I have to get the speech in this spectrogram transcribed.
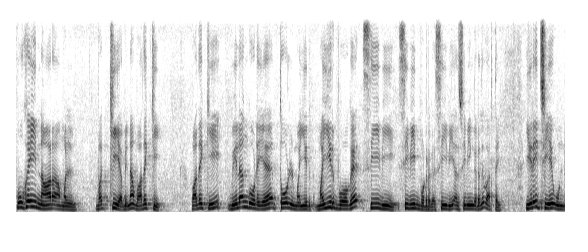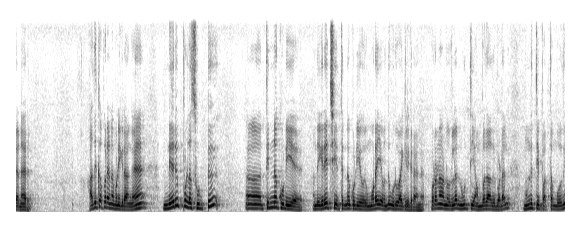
புகை நாராமல் வக்கி அப்படின்னா வதக்கி. வதக்கி விலங்குடைய தோல் மயிர் மயிர் போக சிவி சிவின்னு போட்டிருக்க. சிவி அது சிவிங்கிறது வார்த்தை. இறைச்சியை உண்டனர். அதுக்கப்புறம் என்ன பண்ணிக்கிறாங்க? நெருப்பில் சுட்டு தின்னக்கூடிய அந்த இறைச்சியை தின்னக்கூடிய ஒரு முறையை வந்து உருவாக்கியிருக்கிறாங்க. புறநானூரில் நூற்றி ஐம்பதாவது பாடல் முந்நூற்றி பத்தொம்போது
